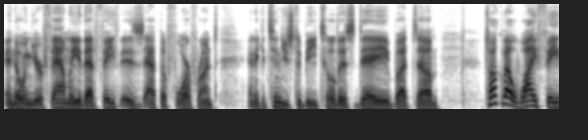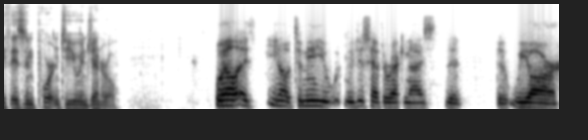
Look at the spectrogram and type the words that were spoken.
and knowing your family that faith is at the forefront and it continues to be till this day. But um, talk about why faith is important to you in general. Well, it's, you know, to me, we just have to recognize that that we are,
